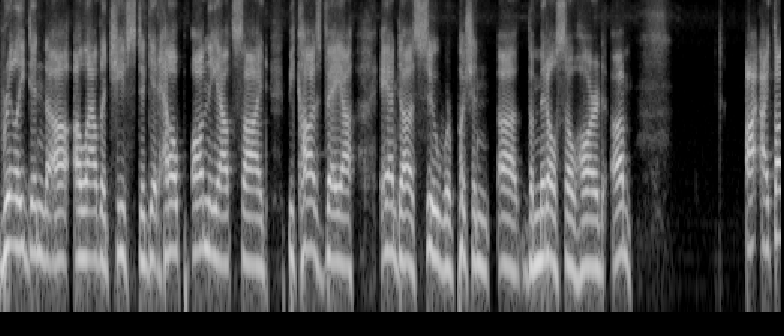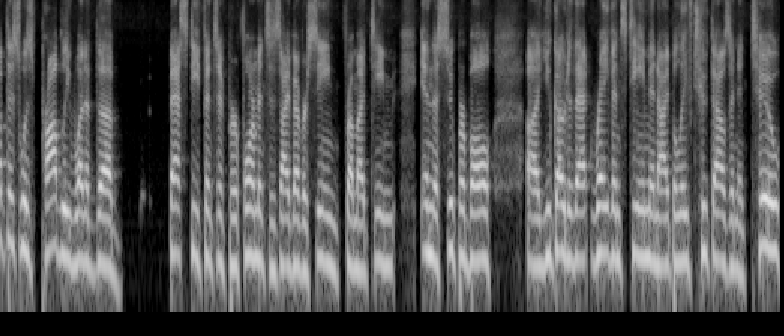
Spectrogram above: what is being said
really didn't uh, allow the Chiefs to get help on the outside because Vea and uh, Suh were pushing uh, the middle so hard. Um, I, I thought this was probably one of the best defensive performances I've ever seen from a team in the Super Bowl. Uh, you go to that Ravens team in, I believe, 2002,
